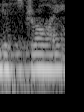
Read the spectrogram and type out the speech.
Destroyed.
